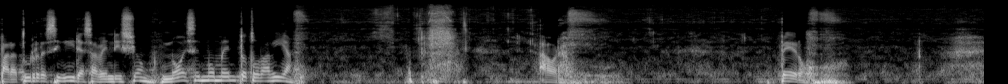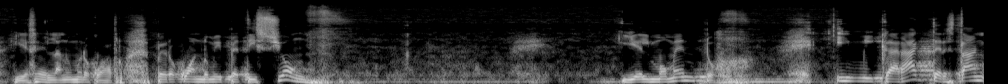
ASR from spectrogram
para tú recibir esa bendición. No es el momento todavía. Ahora, pero, y esa es la número cuatro, pero cuando mi petición y el momento y mi carácter están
